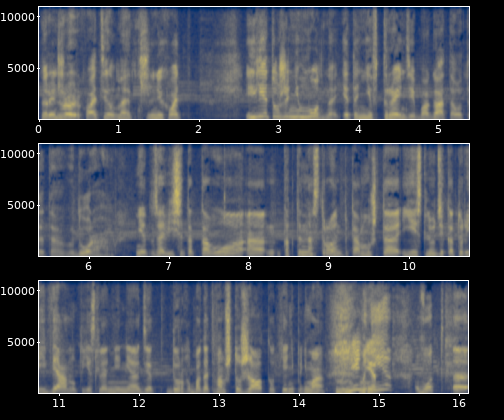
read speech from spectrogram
на рейндж хватило, на это не хватит. Или это уже не модно, это не в тренде, богато вот это, дорого. Нет, зависит от того, э, как ты настроен, потому что есть люди, которые вянут, если они не одеты дорого-богато. Вам что, жалко? Вот я не понимаю. Мне, Мне нет. вот э,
